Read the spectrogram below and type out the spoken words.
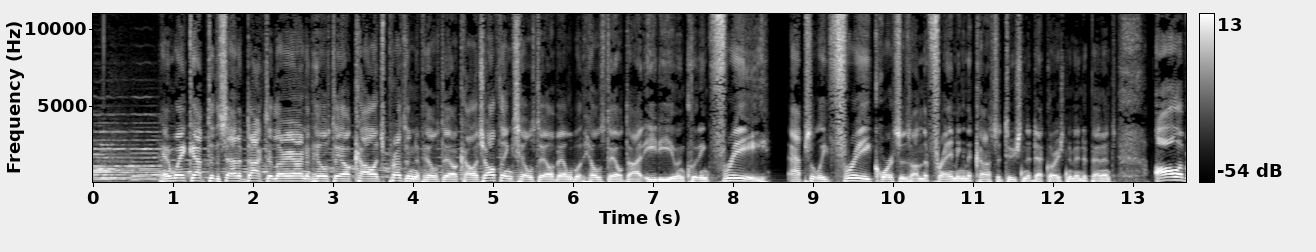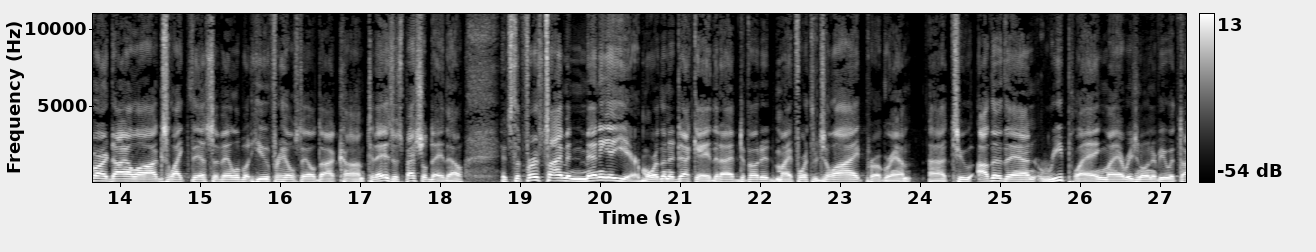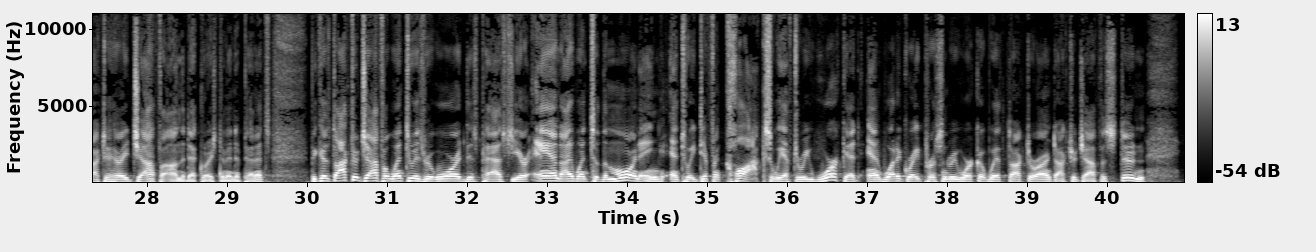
And wake up to the sound of Dr. Larry Arnn of Hillsdale College, president of Hillsdale College. All things Hillsdale available at hillsdale.edu, including free, absolutely free courses on the framing, the Constitution, the Declaration of Independence. All of our dialogues like this available at hughforhillsdale.com. Today is a special day, though. It's the first time in many a year, more than a decade, that I've devoted my 4th of July program uh, to other than replaying my original interview with Dr. Harry Jaffa on the Declaration of Independence because Dr. Jaffa went to his reward this past year, and I went to the morning and to a different clock. So we have to rework it. And what a great person to rework it with, Dr. Arnn Dr. Jaffa's student.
